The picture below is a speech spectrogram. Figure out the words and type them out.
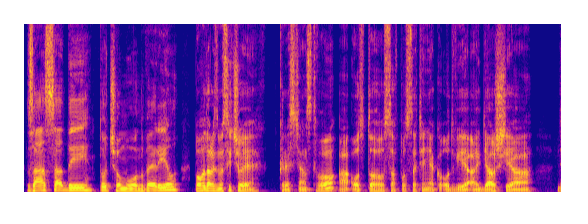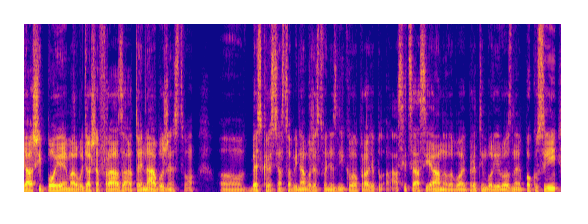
zásady, to, čomu on veril. Povedali sme si, čo je kresťanstvo a od toho sa v podstate nejako odvíja aj ďalšia, ďalší pojem alebo ďalšia fráza a to je náboženstvo. Bez kresťanstva by náboženstvo nezniklo, pravdepodobne. A síce asi áno, lebo aj predtým boli rôzne pokusy.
